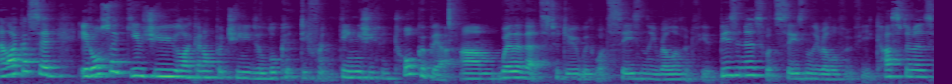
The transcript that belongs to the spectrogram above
And like I said, it also gives you like an opportunity to look at different things you can talk about, um, whether that's to do with what's seasonally relevant for your business, what's seasonally relevant for your customers.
